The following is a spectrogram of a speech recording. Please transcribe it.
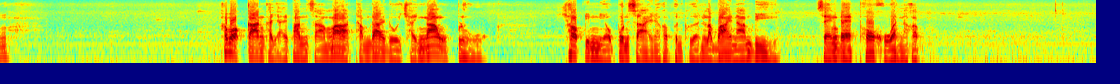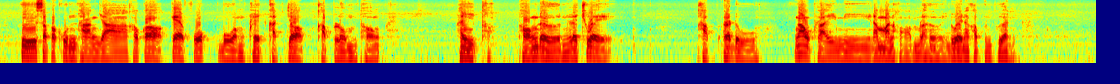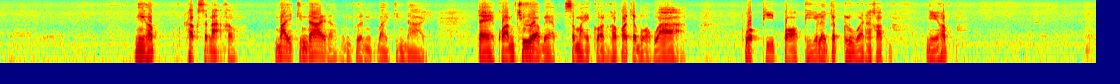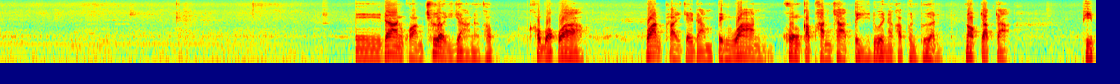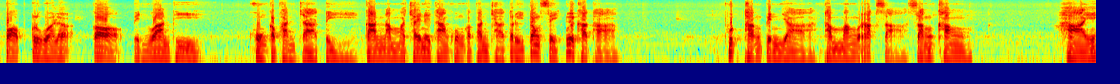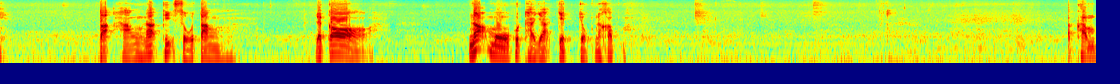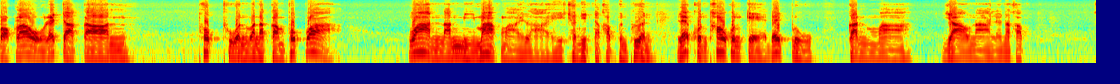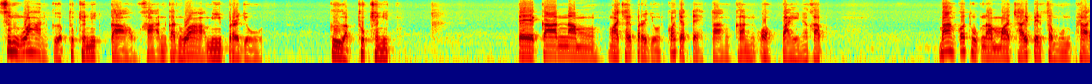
เขาบอกการขยายพันธุ์สามารถทำได้โดยใช้เง่าปลูก ชอบดินเหนียวปนทรายนะครับ เพื่อนๆระบายน้ำดี แสงแดดพอควรนะครับ คือสรรพคุณทางยาเขาก็แก้ฟกบวมเคล็ดขัดยอกขับลมท้อง ให้ท้องเดินและช่วยขับระดูเง่าไพรมีน้ำมันหอมระเหยด้วยนะครับเพื่อนๆนี่ครับลักษณะเขาใบกินได้นะครับเพื่อนๆใบกินได้ แต่ความเชื่อแบบสมัยก่อนเขาก็จะบอกว่า พวกผีปอบผีอะไรจะกลัวนะครับ นี่ครับ มีด้านความเชื่ออีกอย่างนึงครับ เขาบอกว่าว่านไพรใจดำเป็นว่านคงกระพันชาตรีด้วยนะครับเพื่อนๆนอกจากจะผีปอบกลัวแล้วก็เป็นว่านที่คงกระพันชาตรีการนำมาใช้ในทางคงกระพันชาตรีต้องเสกด้วยคาถา พุทธังเป็นยาธรรมังรักษา สังคัง หาย ตะหังนทิโสตัง แล้วก็ นะโมพุทธายะเจ็ดจบนะครับ คำบอกเล่าและจากการทบทวนวรรณกรรมพบว่าว่านนั้นมีมากมายหลายชนิดนะครับเพื่อนๆ และคนเฒ่าคนแก่ได้ปลูกกันมายาวนานแล้วนะครับ ซึ่งว่านเกือบทุกชนิดกล่าวขานกันว่ามีประโยชน์ เกือบทุกชนิด แต่การนำมาใช้ประโยชน์ก็จะแตกต่างกันออกไปนะครับ บ้างก็ถูกนำมาใช้เป็นสมุนไพร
